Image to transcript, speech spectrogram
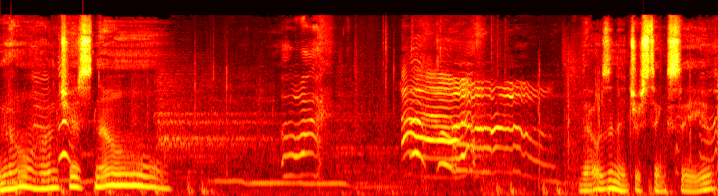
No, Huntress, no. That was an interesting save.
